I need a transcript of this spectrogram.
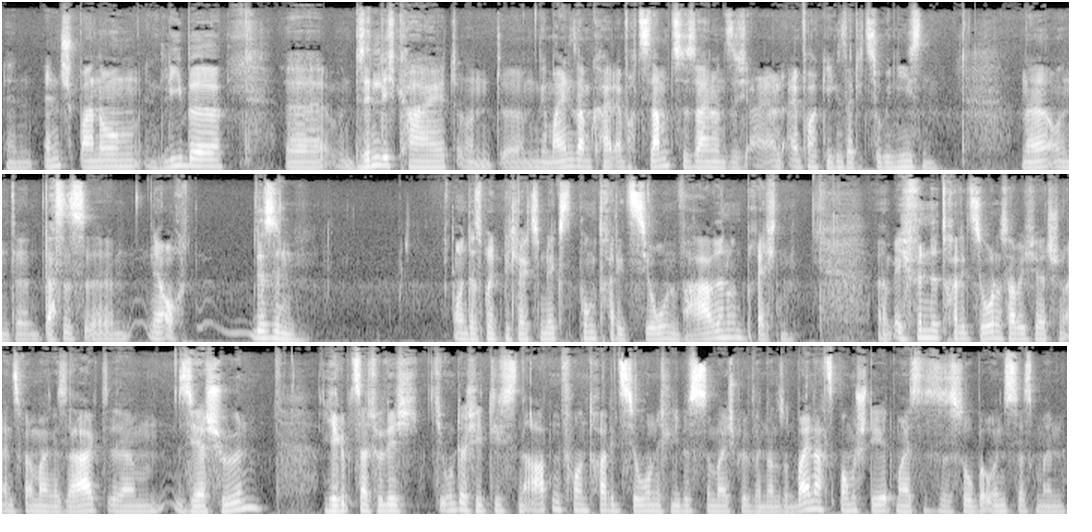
in Entspannung, in Liebe, äh, in Besinnlichkeit und äh, Gemeinsamkeit einfach zusammen zu sein und sich ein, einfach gegenseitig zu genießen. Ne? Und äh, das ist äh, ja auch der Sinn und das bringt mich gleich zum nächsten Punkt, Tradition wahren und brechen. Ähm, ich finde Tradition, das habe ich jetzt schon ein, zwei Mal gesagt, ähm, sehr schön. Hier gibt es natürlich die unterschiedlichsten Arten von Traditionen. Ich liebe es zum Beispiel, wenn dann so ein Weihnachtsbaum steht. Meistens ist es so bei uns, dass mein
